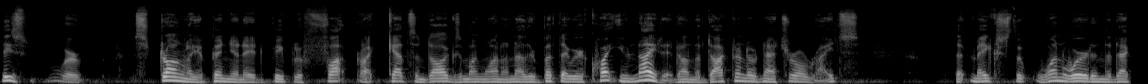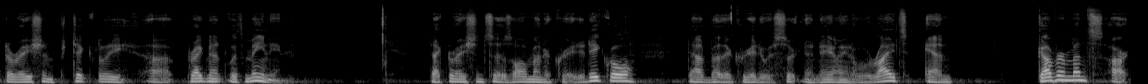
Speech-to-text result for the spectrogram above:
These were strongly opinionated people who fought like cats and dogs among one another, but they were quite united on the doctrine of natural rights that makes the one word in the Declaration particularly uh, pregnant with meaning. Declaration says all men are created equal, endowed by their Creator with certain inalienable rights, and governments are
